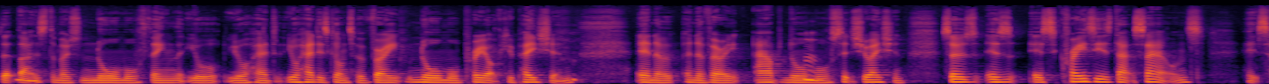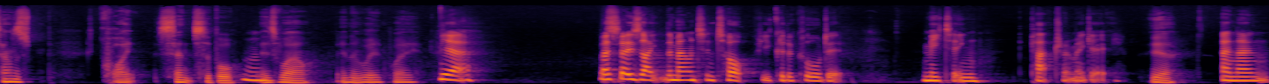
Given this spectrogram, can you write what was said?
that Mm. that is the most normal thing that your your head your head has gone to a very normal preoccupation in a in a very abnormal Mm. situation. So as, as as crazy as that sounds, it sounds quite sensible Mm. as well in a weird way. Yeah. I suppose like the mountaintop, you could have called it meeting Patrick Magee. Yeah. And then,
